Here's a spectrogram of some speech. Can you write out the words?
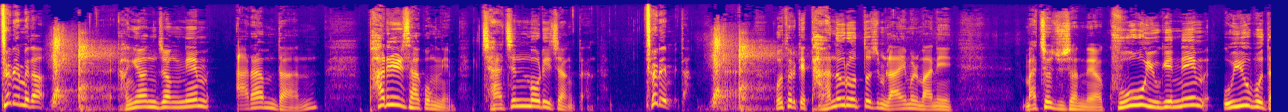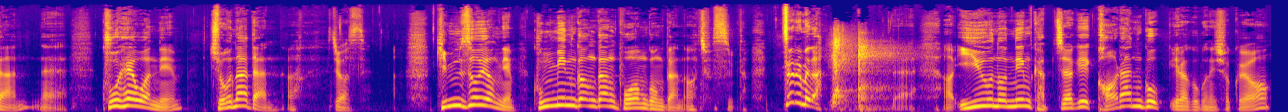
드립니다. 네, 강현정님, 아람단. 8140님, 잦은 모리장단. 드립니다. 네. 보통 이렇게 단으로 또 좀 라임을 많이 맞춰주셨네요. 9562님, 우유부단. 네. 구혜원님, 조나단. 아, 좋았어요. 김소영님, 국민건강보험공단. 어, 좋습니다. 드립니다! 네. 아, 이윤호님, 갑자기 거란국이라고 보내셨고요.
